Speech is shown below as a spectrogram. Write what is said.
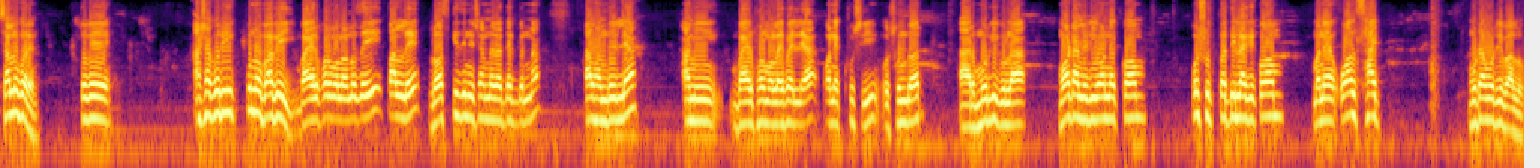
চালু করেন। তবে আশা করি কোনোভাবেই বায়ের ফর্মুলা অনুযায়ী পারলে লস কি জিনিস আপনারা দেখবেন না। আলহামদুলিল্লাহ, আমি বায়ের ফর্মুলায় পাইলে অনেক খুশি ও সুন্দর। আর মুরগিগুলা মর্টালিটি অনেক কম, ওষুধপাতি লাগে কম মানে অল সাইড মোটামুটি ভালো।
